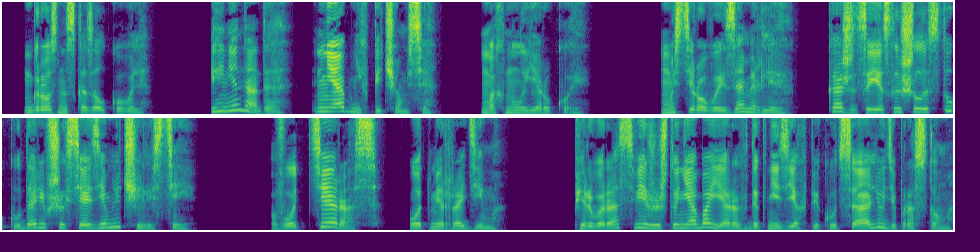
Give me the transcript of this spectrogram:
— грозно сказал Коваль. «И не надо, не об них печемся, махнула я рукой. Мастеровые замерли. Кажется, я слышала стук ударившихся о землю челюстей. «Вот те раз», — отмер Радим. «Первый раз вижу, что не о боярах да князьях пекутся, а о люди простом.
